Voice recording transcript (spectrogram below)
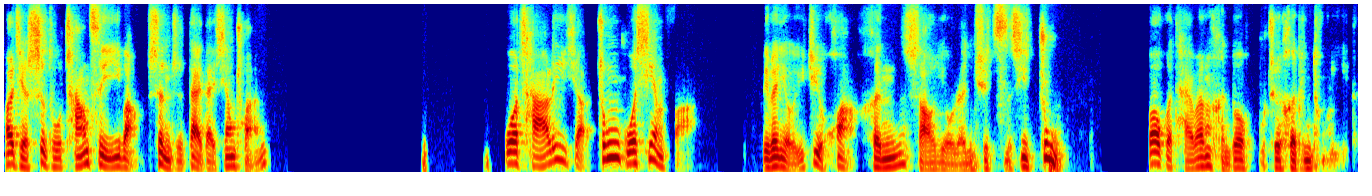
而且试图长此以往，甚至代代相传。我查了一下中国宪法，里面有一句话，很少有人去仔细注，包括台湾很多鼓吹和平统一的。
